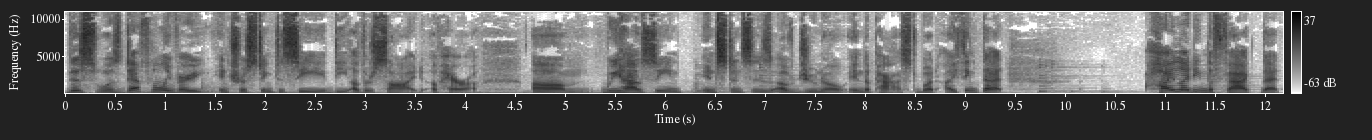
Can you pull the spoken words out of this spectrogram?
This was definitely very interesting to see the other side of Hera. Um, we have seen instances of Juno in the past, but I think that highlighting the fact that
